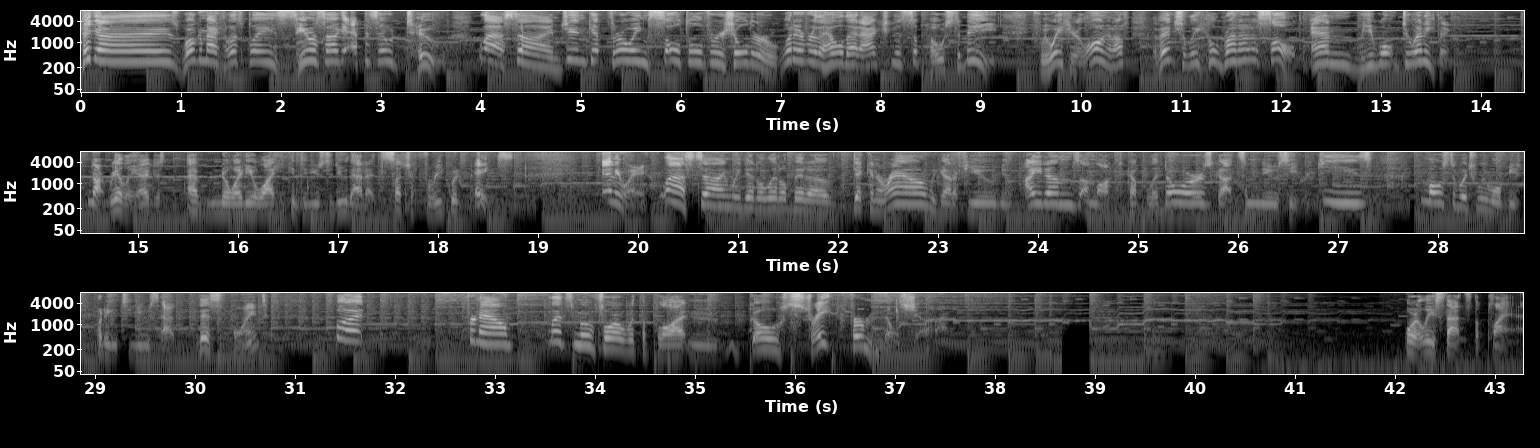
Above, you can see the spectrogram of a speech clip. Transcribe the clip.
Hey guys! Welcome back to Let's Play Xenosaga Episode 2! Last time, Jin kept throwing salt over his shoulder, whatever the hell that action is supposed to be. If we wait here long enough, eventually he'll run out of salt, and he won't do anything. Not really, I just have no idea why he continues to do that at such a frequent pace. Anyway, last time we did a little bit of dicking around, we got a few new items, unlocked a couple of doors, got some new secret keys, most of which we won't be putting to use at this point. But for now, let's move forward with the plot and go straight for Miltia. Or at least that's the plan.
